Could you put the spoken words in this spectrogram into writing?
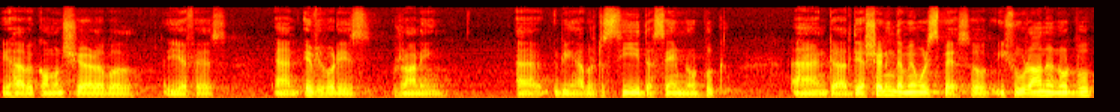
you have a common shareable EFS, and everybody is running, uh, being able to see the same notebook, and uh, they are sharing the memory space. So if you run a notebook,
